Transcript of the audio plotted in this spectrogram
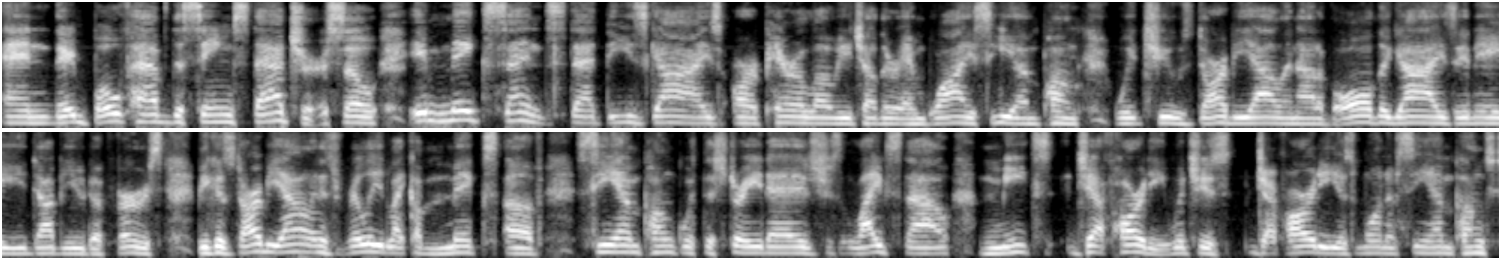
And they both have the same stature. So it makes sense that these guys are parallel each other and why CM Punk would choose Darby Allin out of all the guys in AEW to first because Darby Allin is really like a mix of CM Punk with the straight edge lifestyle meets Jeff Hardy, which is Jeff Hardy is one of CM Punk's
